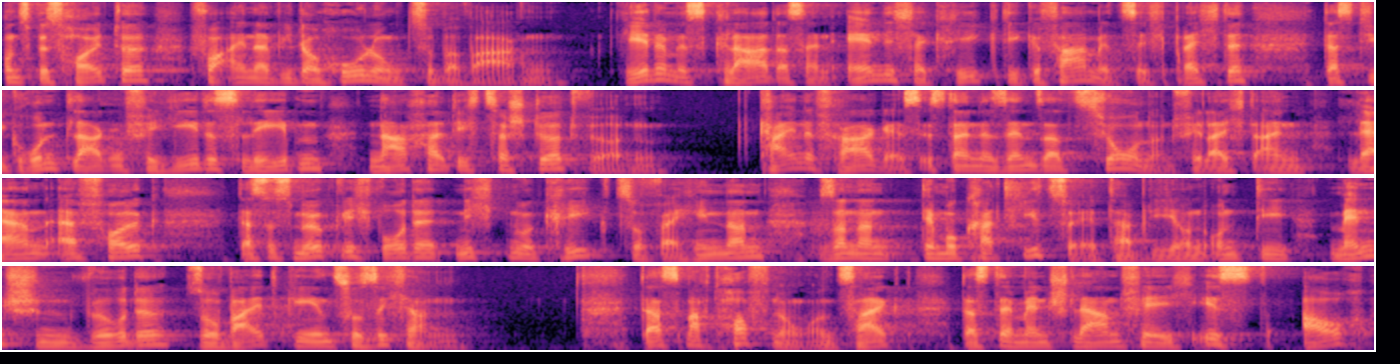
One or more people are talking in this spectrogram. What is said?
uns bis heute vor einer Wiederholung zu bewahren. Jedem ist klar, dass ein ähnlicher Krieg die Gefahr mit sich brächte, dass die Grundlagen für jedes Leben nachhaltig zerstört würden. Keine Frage, es ist eine Sensation und vielleicht ein Lernerfolg, dass es möglich wurde, nicht nur Krieg zu verhindern, sondern Demokratie zu etablieren und die Menschenwürde so weitgehend zu sichern. Das macht Hoffnung und zeigt, dass der Mensch lernfähig ist, auch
